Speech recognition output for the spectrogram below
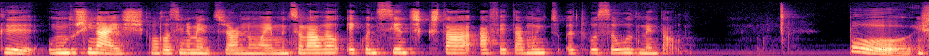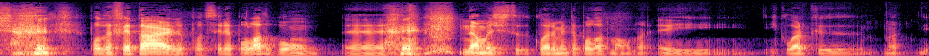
que um dos sinais que um relacionamento já não é muito saudável é quando sentes que está a afetar muito a tua saúde mental. Pois, pode afetar, pode ser é para o lado bom. É... não, mas claramente é para o lado mau, não é? E, e claro que é?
